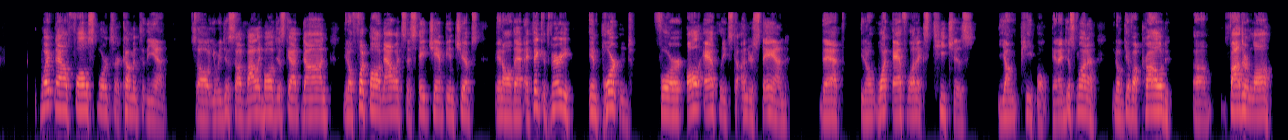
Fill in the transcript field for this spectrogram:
right now fall sports are coming to the end. So you, we just saw volleyball just got done. You know, football now it's the state championships and all that. I think it's very important for all athletes to understand that you know what athletics teaches young people. And I just want to, you know, give a proud um, father-in-law,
